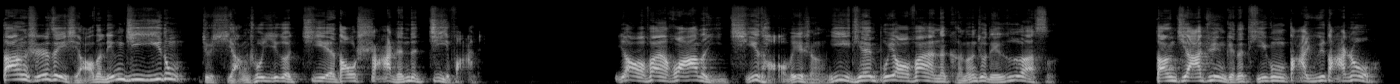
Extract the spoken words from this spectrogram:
当时这小子灵机一动，就想出一个借刀杀人的计法来。要饭花子以乞讨为生，一天不要饭，那可能就得饿死。当家俊给他提供大鱼大肉。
